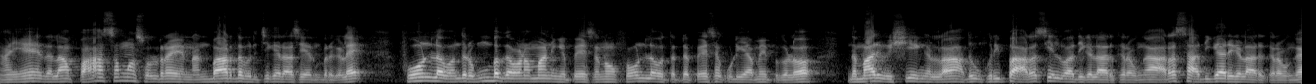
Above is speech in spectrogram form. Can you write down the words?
நான் ஏன் இதெல்லாம் பாசமாக சொல்கிறேன் என் அன்பார்ந்த விருச்சிக ராசி அன்பர்களே. ஃபோனில் வந்து ரொம்ப கவனமாக நீங்கள் பேசணும். ஃபோனில் ஒருத்தர்கிட்ட பேசக்கூடிய அமைப்புகளோ இந்த மாதிரி விஷயங்கள்லாம் அதுவும் குறிப்பாக அரசியல்வாதிகளாக இருக்கிறவங்க அரசு அதிகாரிகளாக இருக்கிறவங்க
